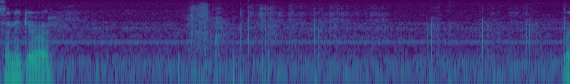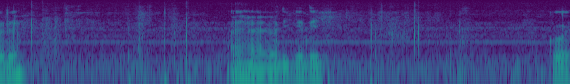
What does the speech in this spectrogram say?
আসে নাকি এবার কই রে আয় হ্যাঁ ওদিকে দিই কই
